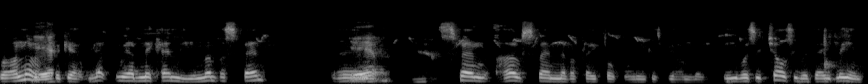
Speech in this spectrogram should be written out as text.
But I'll never yeah. forget, we had, we had Nick Hendy. You remember Sven? Um, yeah. Sven, how Sven never played football league is beyond me. He was at Chelsea with Dave Lean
